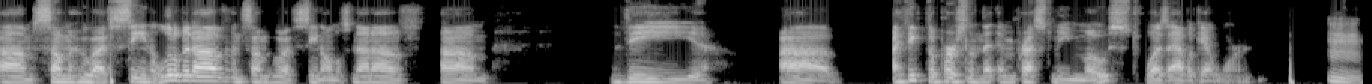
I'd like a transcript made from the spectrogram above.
Um, some who I've seen a little bit of, and some who I've seen almost none of. Um, the, uh, I think the person that impressed me most was Abigail Warren. Mm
